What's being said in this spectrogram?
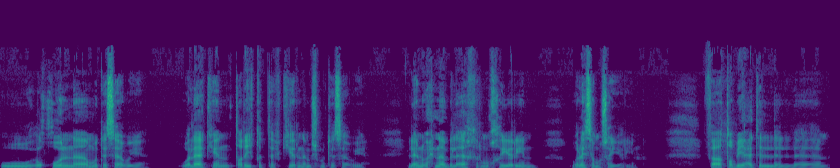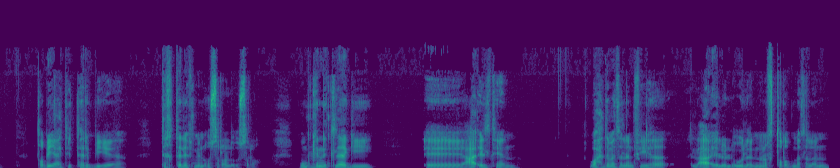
وعقولنا متساوية ولكن طريقة تفكيرنا مش متساوية لأنه إحنا بالآخر مخيرين وليس مسيرين فطبيعة ال- طبيعة التربية تختلف من أسرة لأسرة ممكن مم. تلاقي آه، عائلتين واحدة مثلا فيها العائلة الأولى نفترض مثلا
